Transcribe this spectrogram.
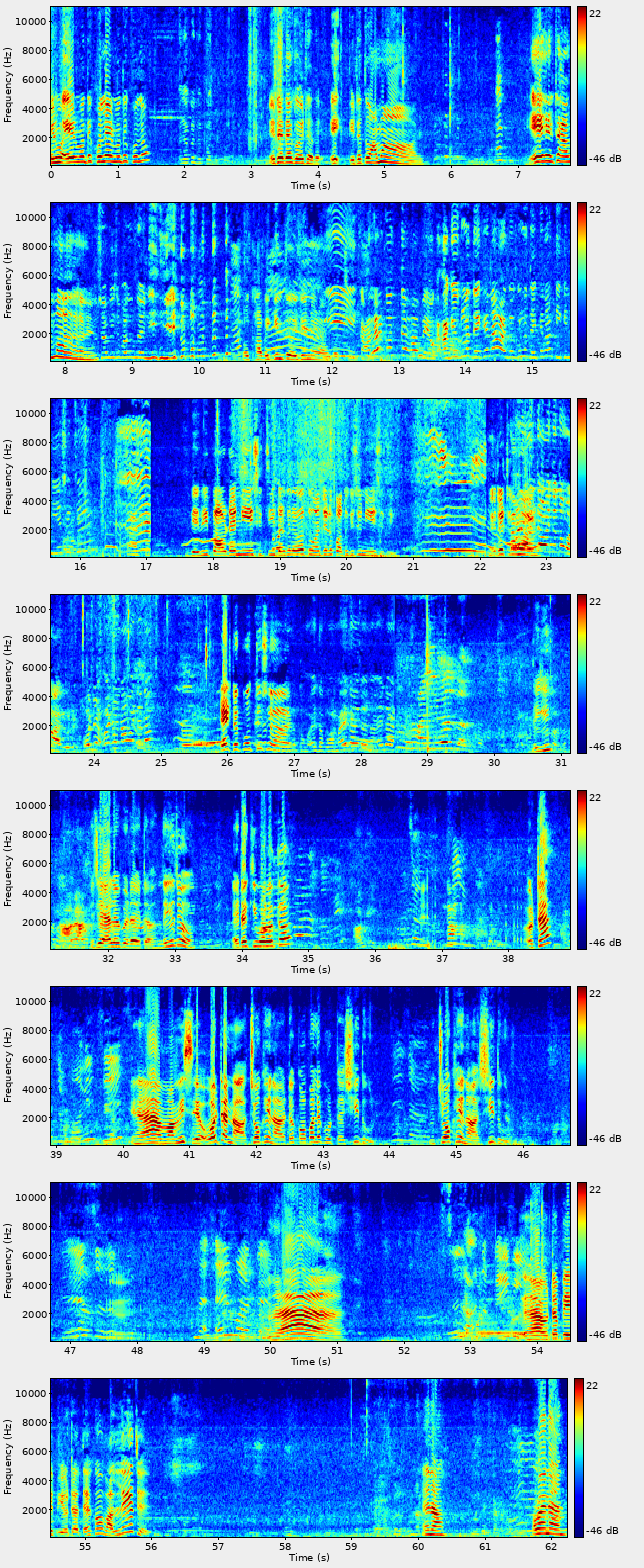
এর এর মধ্যে খোলো, এর মধ্যে খোলো। এটা দেখো, এটা এটা তো আমার। এটা আমার। ওসব কিছু পছন্দ হয়নি। ও খাবে কিন্তু ওই জন্য রং করছে। কালার করতে হবে? ও- আগে ওগুলো দেখে নাও আগে ওগুলো দেখে নাও কি কি নিয়ে এসেছে। বেবি পাউডার নিয়ে এসেছি। দেখো দেখো তোমার জন্য কত কিছু নিয়ে এসেছি। এটা ওইটা তোমার। ওইটা ওইটা নাও ওইটা নাও। এটা তোমার এই দেখো। না এই যে অ্যালোভেরা এটা। দেখেছ? এটা কি বলো তো? ওটা? হ্যাঁ মামি, সে- ওটা না, চোখে না, ওটা কপালে পড়তে হয়, সিঁদুর। চোখে না, সিঁদুর। হ্যাঁ। হ্যাঁ ওটা বেবি ওটা দেখো, ভালো লেগেছে? এ নাও। নেন।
